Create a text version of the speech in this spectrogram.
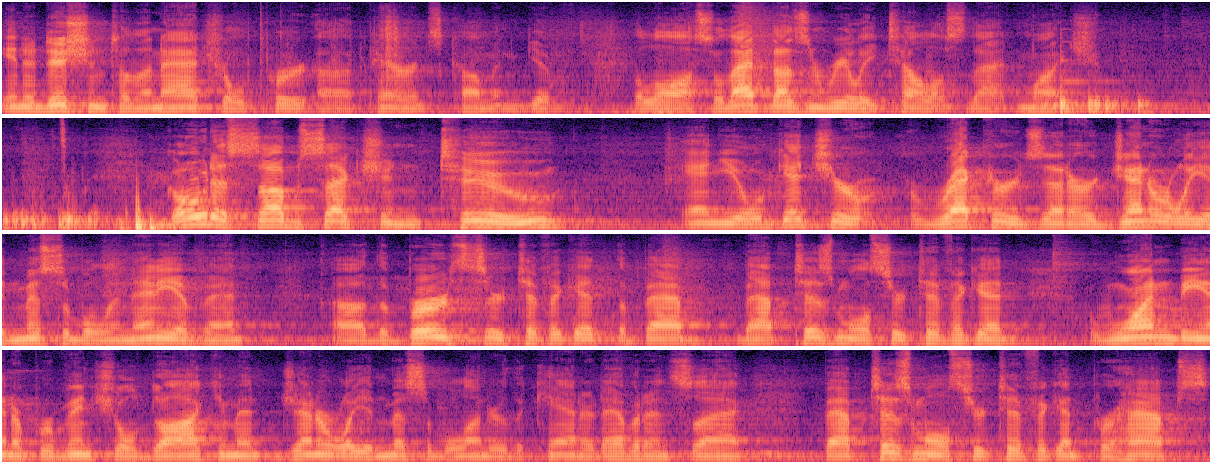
in addition to the natural per, uh, parents, come and give the law. So that doesn't really tell us that much. Go to subsection 2, and you'll get your records that are generally admissible in any event. Uh, the birth certificate, the bab baptismal certificate, one being a provincial document, generally admissible under the Canada Evidence Act, baptismal certificate, perhaps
